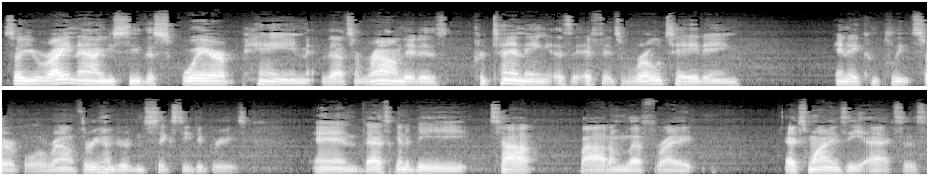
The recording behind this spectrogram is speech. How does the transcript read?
So you right now you see the square pane that's around it is pretending as if it's rotating in a complete circle around 360 degrees. And that's going to be top, bottom, left, right, X, Y, and Z axis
